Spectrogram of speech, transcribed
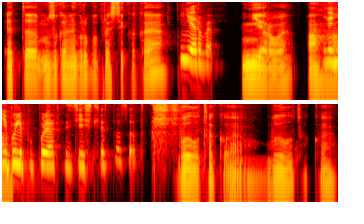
Это музыкальная группа, прости, какая? Нервы. Нервы. Ага. Они были популярны 10 лет назад. Было такое, было такое.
